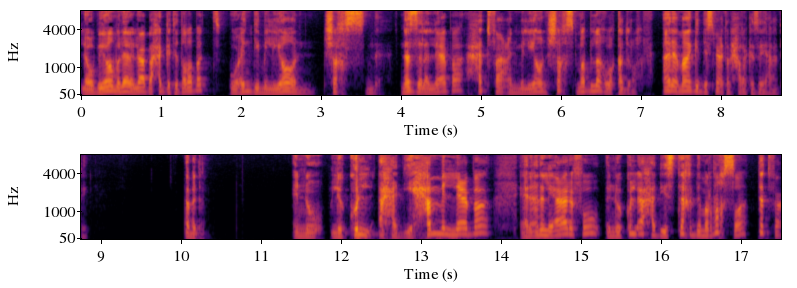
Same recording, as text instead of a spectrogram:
لو بيوم وليلة اللعبة حقتي ضربت وعندي مليون شخص نزل اللعبة حدفع عن مليون شخص مبلغ وقدره. أنا ما قد سمعت عن حركة زي هذه. ابدا. إنه لكل أحد يحمل لعبه يعني أنا اللي أعرفه إنه كل أحد يستخدم الرخصة تدفع.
